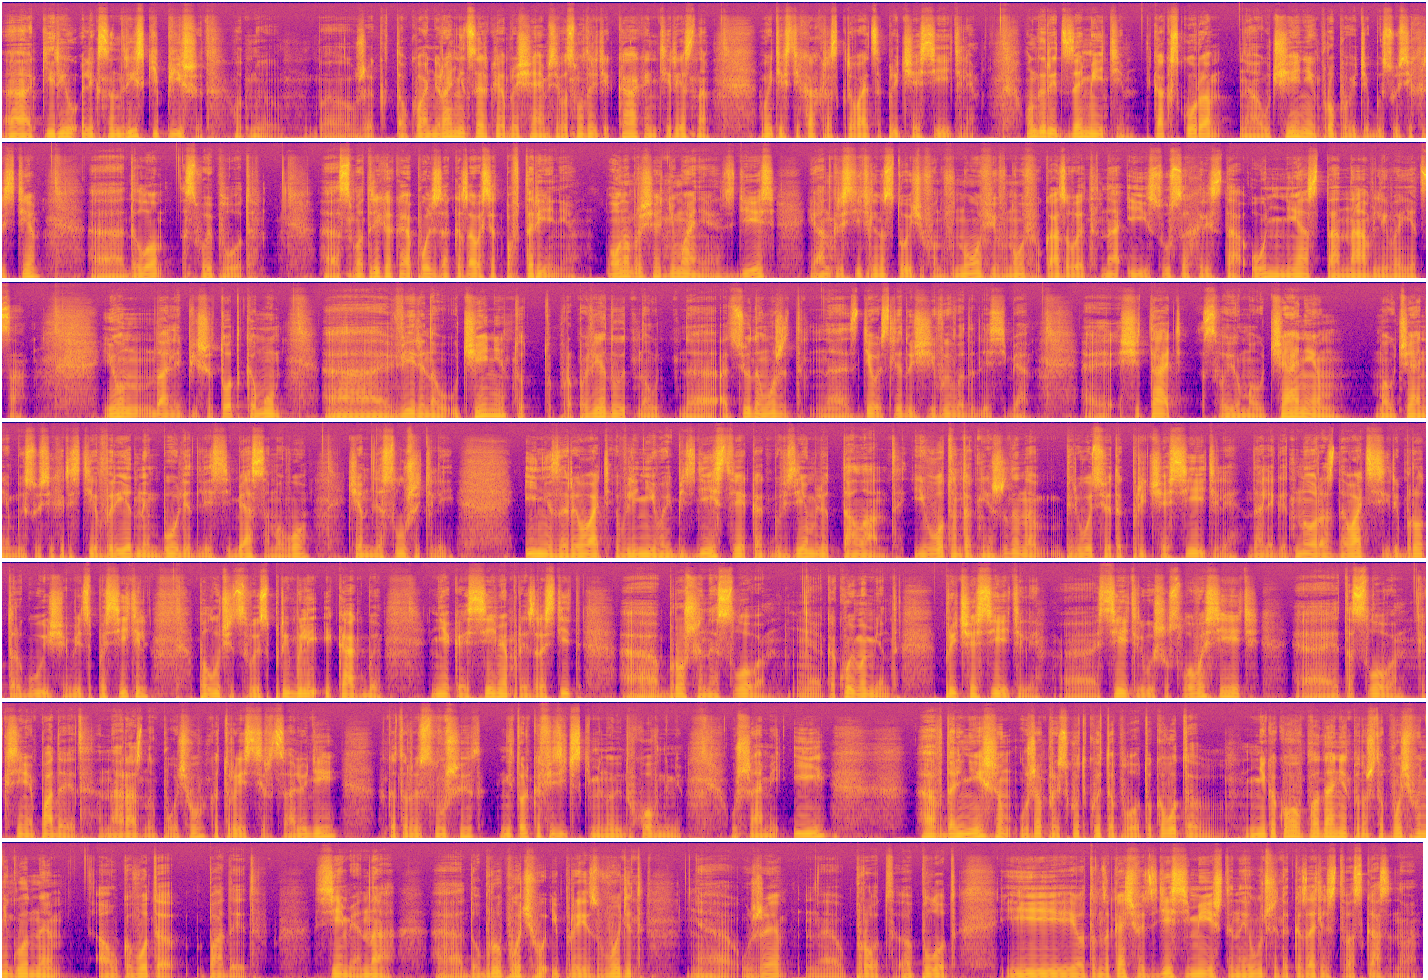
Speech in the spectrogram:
Э, Кирилл Александрийский пишет, вот мы э, уже к толкованию ранней церкви обращаемся. Вот смотрите, как интересно в этих стихах раскрывается притча о сеятеле. Он говорит, заметьте, как скоро э, учение и проповедь об Иисусе Христе дало свой плод. Смотри, какая польза оказалась от повторения. Он обращает внимание, здесь Иоанн Креститель настойчив, он вновь и вновь указывает на Иисуса Христа, он не останавливается. И он далее пишет, тот, кому э, верено учение, тот, кто проповедует, нау, э, отсюда может э, сделать следующие выводы для себя. Э, считать свое молчанием, молчание об Иисусе Христе вредным более для себя самого, чем для слушателей и не зарывать в ленивое бездействие, как бы в землю талант. И вот он так неожиданно переводит все это к притче о сеятеле. Далее говорит, но раздавать серебро торгующим, ведь спаситель получит свою с прибыли и как бы некое семя произрастит э, брошенное слово. Э, какой момент? Притча о сеятеле. Э, сеятель вышел слово сеять, это слово, как семя падает на разную почву, которая есть сердца людей, которые слушают не только физическими, но и духовными ушами. И э, в дальнейшем уже происходит какой-то плод. У кого-то никакого плода нет, потому что почва негодная, а у кого-то падает семя на э, добрую почву и производит Э, уже э, прод, э, плод. И вот он заканчивает, здесь имеешь ты наилучшее доказательство сказанного.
